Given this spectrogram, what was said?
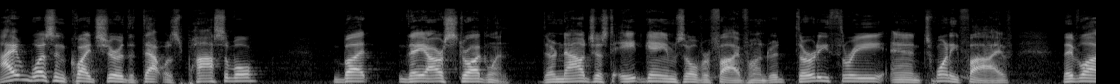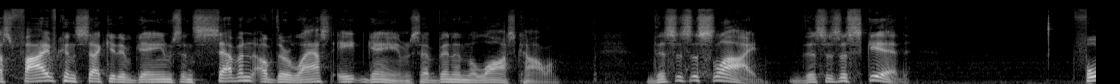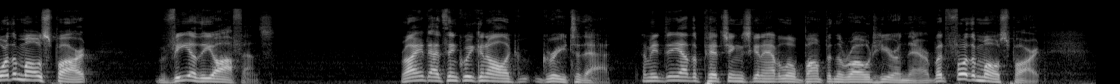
I wasn't quite sure that that was possible, but they are struggling. They're now just eight games over 500, 33 and 25. They've lost five consecutive games, and seven of their last eight games have been in the loss column. This is a slide. This is a skid. For the most part, via the offense. Right? I think we can all agree to that. I mean, yeah, the pitching's going to have a little bump in the road here and there, but for the most part,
